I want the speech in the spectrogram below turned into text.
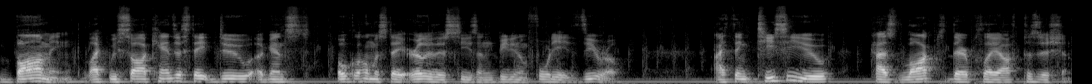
bombing like we saw Kansas State do against Oklahoma State earlier this season, beating them 48 0, I think TCU has locked their playoff position.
